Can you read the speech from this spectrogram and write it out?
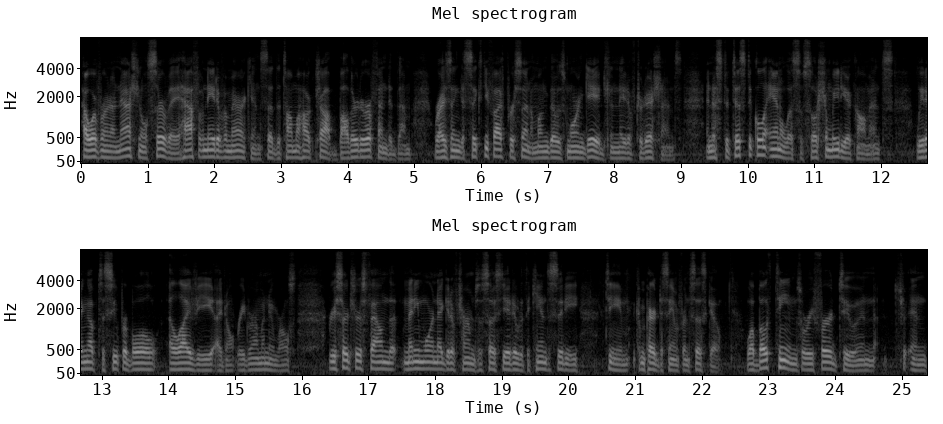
However, in a national survey, half of Native Americans said the tomahawk chop bothered or offended them, rising to 65% among those more engaged in Native traditions. In a statistical analysis of social media comments leading up to Super Bowl LIV, I don't read Roman numerals, researchers found that many more negative terms associated with the Kansas City team compared to San Francisco. While both teams were referred to in in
